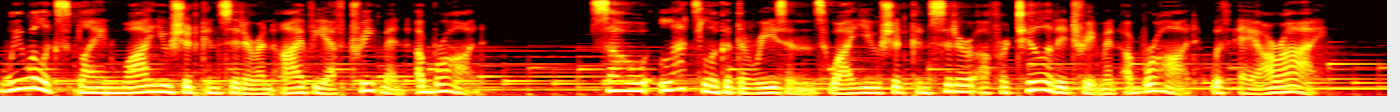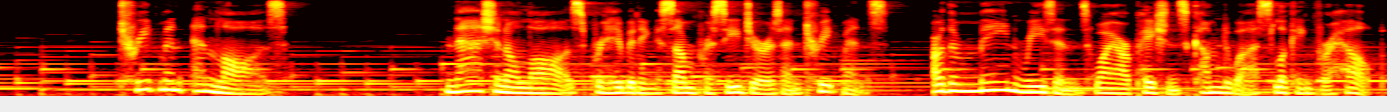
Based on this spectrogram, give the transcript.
we will explain why you should consider an IVF treatment abroad. So let's look at the reasons why you should consider a fertility treatment abroad with ARI. Treatment and laws. National laws prohibiting some procedures and treatments are the main reasons why our patients come to us looking for help.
